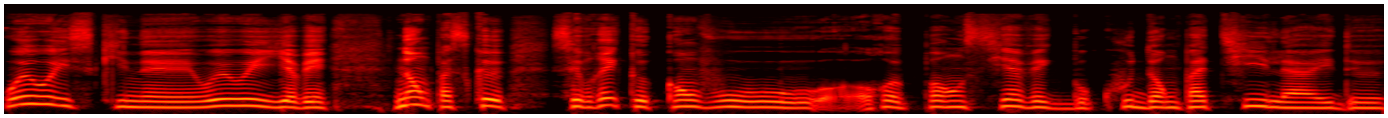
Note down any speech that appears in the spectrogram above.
Oui, oui, ce qui n'est, oui, oui, il y avait non parce que c'est vrai que quand vous repensiez avec beaucoup d'empathie là et de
